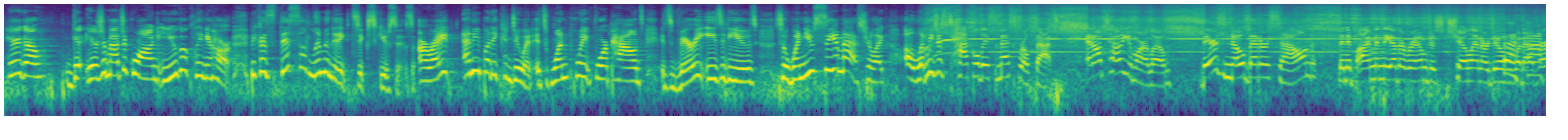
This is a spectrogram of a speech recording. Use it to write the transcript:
here you go. Get, here's your magic wand. You go clean your car. Because this eliminates excuses, all right? Anybody can do it. It's 1.4 pounds. It's very easy to use. So when you see a mess, you're like, oh, let me just tackle this mess real fast. And I'll tell you, Marlo, there's no better sound than if I'm in the other room just chilling or doing whatever,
